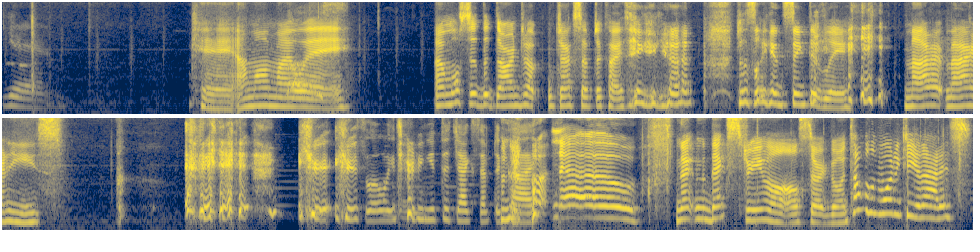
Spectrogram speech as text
Yeah. Okay, I'm on my Nice. way. I almost did the darn Ja- Jacksepticeye thing again. Just like instinctively. Mar- Marnie's. you're, you're slowly turning into Jacksepticeye. no! Ne- next stream, I'll, I'll start going top of the morning to you, laddies.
